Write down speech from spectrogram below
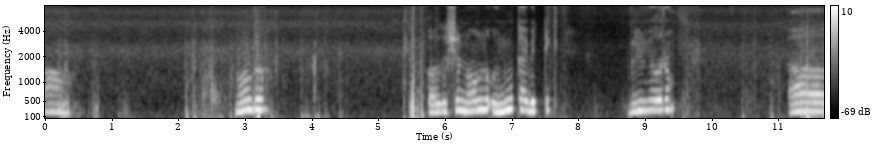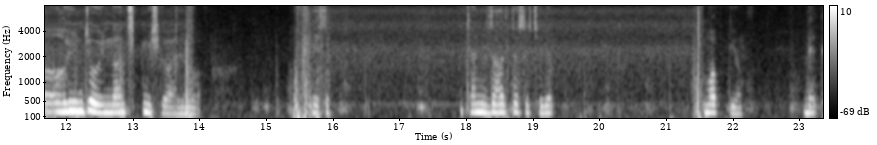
Aa. Ne oldu? Arkadaşlar ne oldu? Oyunu mu kaybettik? Bilmiyorum. Aa, oyuncu oyundan çıkmış galiba. Neyse. Kendimize harita seçelim. Map diyor. Map.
